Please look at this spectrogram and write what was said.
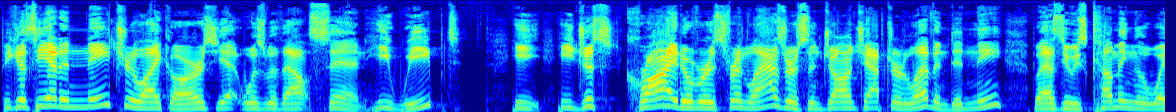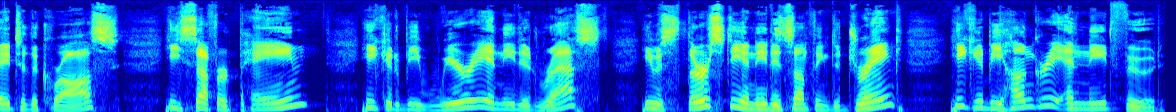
because he had a nature like ours, yet was without sin. He wept. He, he just cried over his friend Lazarus in John chapter 11, didn't he? But as he was coming the way to the cross, he suffered pain. He could be weary and needed rest. He was thirsty and needed something to drink. He could be hungry and need food.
